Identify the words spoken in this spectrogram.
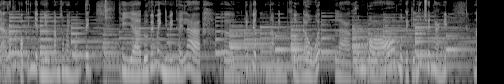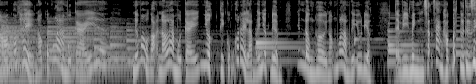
đã rất là có kinh nghiệm nhiều năm trong ngành marketing. Thì à, đối với mình thì mình thấy là uh, cái việc mà mình khởi đầu ấy là không có một cái kiến thức chuyên ngành ấy nó có thể nó cũng là một cái ờ, nếu mà gọi nó là một cái nhược thì cũng có thể là một cái nhược điểm nhưng đồng thời nó cũng có là một cái ưu điểm tại vì mình sẵn sàng học bất cứ thứ gì.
